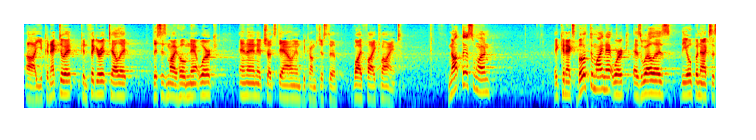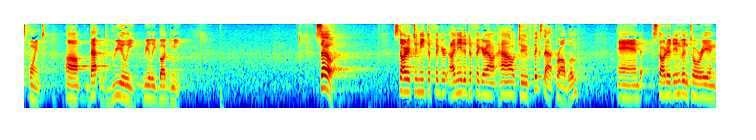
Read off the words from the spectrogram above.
Uh, you connect to it, configure it, tell it, this is my home network, and then it shuts down and becomes just a Wi-Fi client. Not this one. It connects both to my network as well as the open access point. Uh, that really, really bugged me. So, started to need to figure, I needed to figure out how to fix that problem and started inventorying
